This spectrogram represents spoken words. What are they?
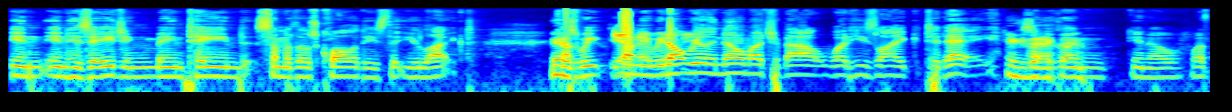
in in his aging, maintained some of those qualities that you liked. Because we, Yeah, I mean, we don't be- really know much about what he's like today, Exactly. Other than you know what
